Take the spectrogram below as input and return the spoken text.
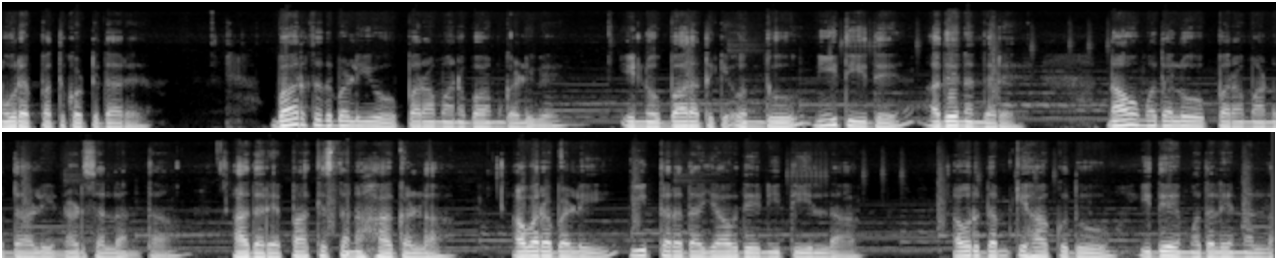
ನೂರ ಎಪ್ಪತ್ತು ಕೊಟ್ಟಿದ್ದಾರೆ. ಭಾರತದ ಬಳಿಯೂ ಪರಮಾಣು ಬಾಂಬ್ಗಳಿವೆ. ಇನ್ನು ಭಾರತಕ್ಕೆ ಒಂದು ನೀತಿ ಇದೆ. ಅದೇನೆಂದರೆ, ನಾವು ಮೊದಲು ಪರಮಾಣು ದಾಳಿ ನಡೆಸಲ್ಲ ಅಂತ ಆದರೆ ಪಾಕಿಸ್ತಾನ ಹಾಗಲ್ಲ. ಅವರ ಬಳಿ ಈ ಥರದ ಯಾವುದೇ ನೀತಿ ಇಲ್ಲ. ಅವರು ಧಮಕಿ ಹಾಕೋದು ಇದೇ ಮೊದಲೇನಲ್ಲ.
